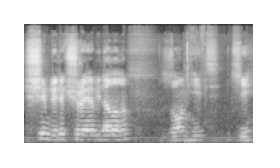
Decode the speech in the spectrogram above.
Şimdilik şuraya bir dalalım. Zone Heat 2.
